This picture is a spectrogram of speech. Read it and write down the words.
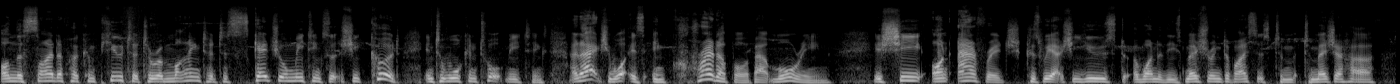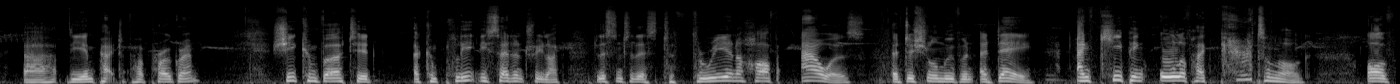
on the side of her computer to remind her to schedule meetings that she could into walk and talk meetings. And actually, what is incredible about Maureen is she, on average, because we actually used one of these measuring devices to, to measure her, uh, the impact of her program, she converted a completely sedentary life, listen to this, to three and a half hours additional movement a day and keeping all of her catalogue of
